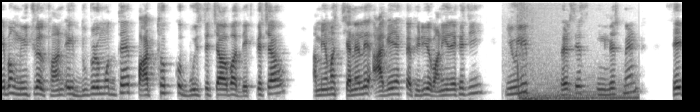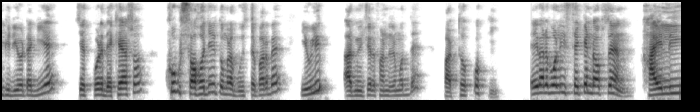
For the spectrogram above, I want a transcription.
এবং মিউচুয়াল ফান্ড এই দুটোর মধ্যে পার্থক্য বুঝতে চাও বা দেখতে চাও, আমি আমার চ্যানেলে আগে একটা ভিডিও বানিয়ে রেখেছি। ইউলিপ ভার্সেস ইনভেস্টমেন্ট সেই ভিডিওটা গিয়ে চেক করে দেখে আসো। খুব সহজেই তোমরা বুঝতে পারবে ইউলিপ আর মিউচুয়াল ফান্ডের মধ্যে পার্থক্য কি। এইবার বলি second option highly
